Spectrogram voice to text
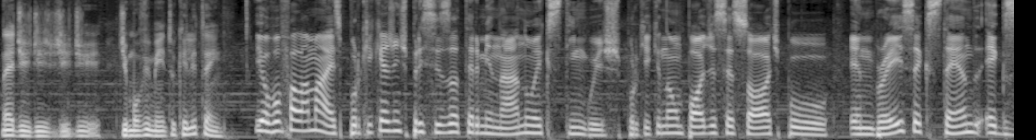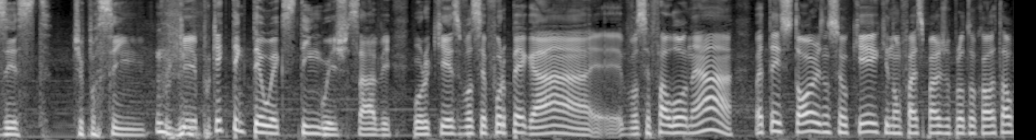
né, de, de, de, de, de movimento que ele tem. E eu vou falar mais, por que, que a gente precisa terminar no extinguish? Por que, que não pode ser só, tipo, embrace, extend, exist? Tipo assim, porque, por que, que tem que ter o extinguish, sabe? Porque se você for pegar, eh, você falou, né? Ah, vai ter stories, não sei o que, que não faz parte do protocolo e tal.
